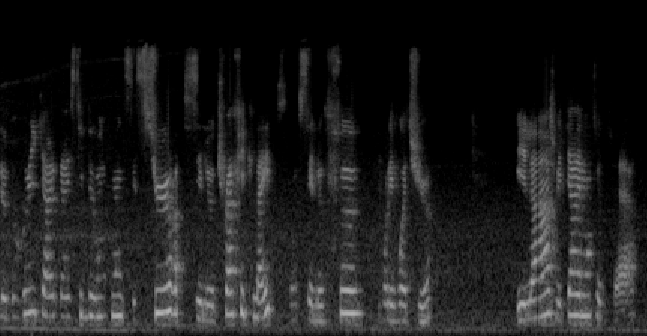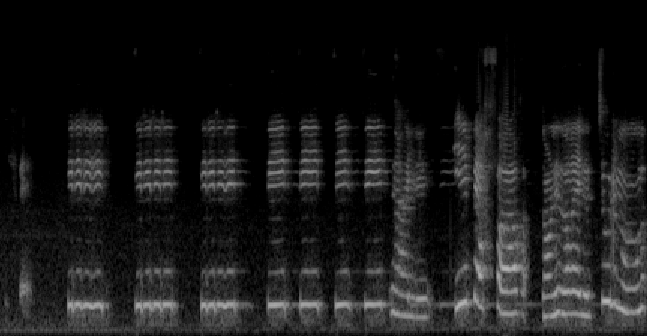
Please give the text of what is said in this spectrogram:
Le bruit caractéristique de Hong Kong, c'est sûr, c'est le traffic light, donc c'est le feu pour les voitures. Et là, je vais carrément te le faire. Il fait. Ah, il est hyper fort dans les oreilles de tout le monde.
